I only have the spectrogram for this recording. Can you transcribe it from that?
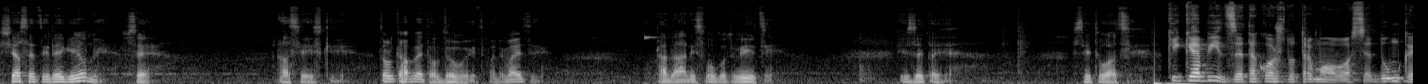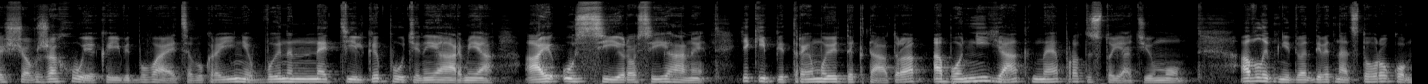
Сейчас эти регионы, все российские, только об этом думают, понимаете? Когда они смогут выйти из этой ситуации. Кікабідзе також дотримувався думки, що в жаху, який відбувається в Україні, винен не тільки Путін і армія, а й усі росіяни, які підтримують диктатора або ніяк не протистоять йому. А в липні 2019 року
